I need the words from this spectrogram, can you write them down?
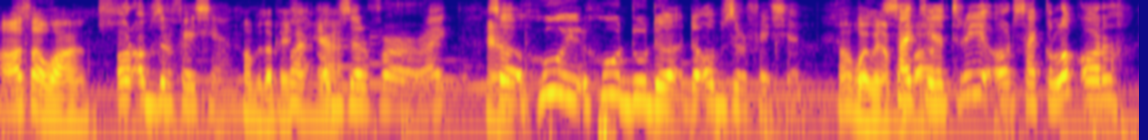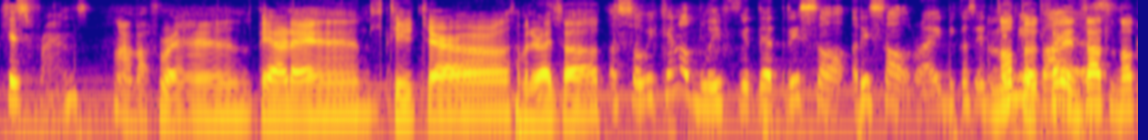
other ones. Or observation. Observation, but yeah. observer right? Yeah. so who who do the the observation? Oh, example, psychiatry or psycholog or his friends? I'm a friend, parent, teacher, something like that. Uh, so we cannot believe with that result result right? Because it can Not be a, sorry, that's not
